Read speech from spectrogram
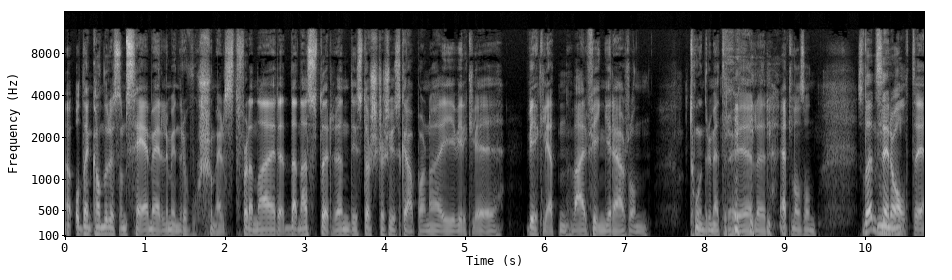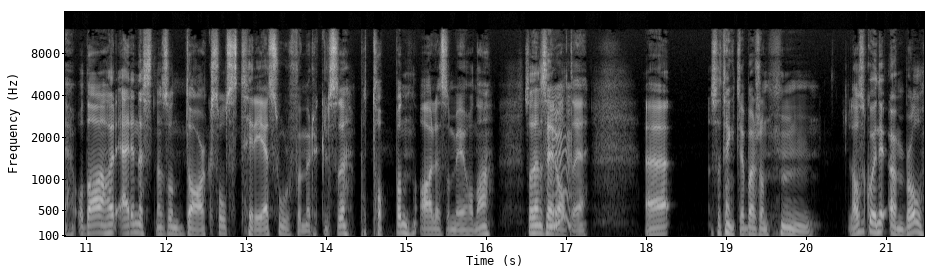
Og den kan du liksom se mer eller mindre hvor som helst, for den er, den er større enn de største skyskraperne i virkelig, virkeligheten. Hver finger er sånn 200 meter høy, eller et eller annet sånt. Så den ser du alltid. Og da er det nesten en sånn Dark Souls 3 solformørkelse på toppen av liksom i hånda. Så den ser du alltid. Uh, så tenkte vi bare sånn Hm, la oss gå inn i Umbral.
